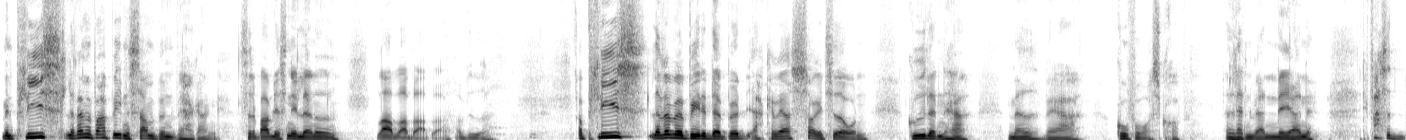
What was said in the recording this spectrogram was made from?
Men please, lad være med bare at bede den samme bøn hver gang. Så det bare bliver sådan et eller andet bla bla bla bla og videre. Og please, lad være med at bede den der bøn. Jeg kan være så irriteret over den. Gud, lad den her mad være god for vores krop. Lad den være nærende. Det er bare sådan,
